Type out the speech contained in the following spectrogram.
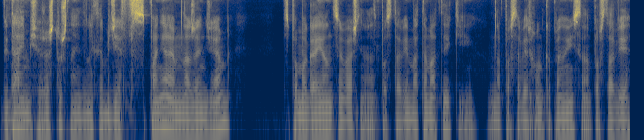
Wydaje mi się, że sztuczna inteligencja będzie wspaniałym narzędziem wspomagającym właśnie na podstawie matematyki, na podstawie rachunku planownictwa, na podstawie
